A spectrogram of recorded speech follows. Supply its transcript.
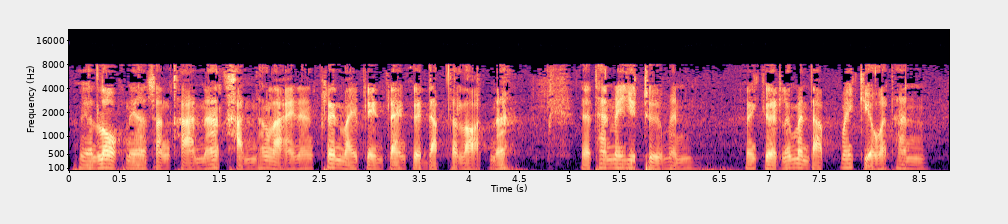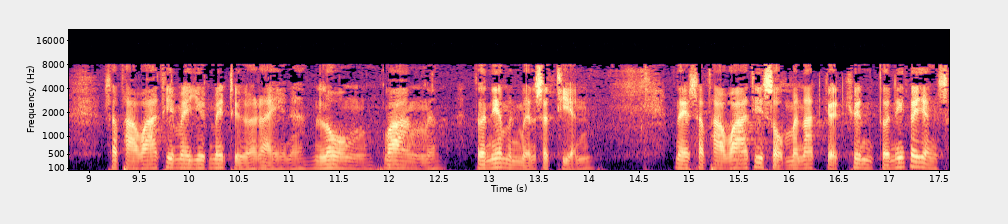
เพราะฉะนั้นโลกเนี่ยสังขารนะขันทั้งหลายนะเคลื่อนไหวเปลี่ยนแปลงเกิดดับตลอดนะแต่ท่านไม่ยึดถือมัน มันเกิดหรือมันดับไม่เกี่ยวกับท่าน สภาวะที่ไม่ยึดไม่ถืออะไรนะโล่งว่างนะตัวนี้มันเหมือนเสถียรในสภาวะที่สมมนัตเกิดขึ้น ตัวนี้ก็ยังเส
